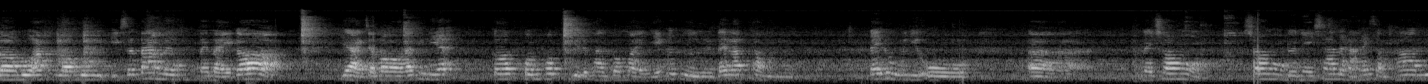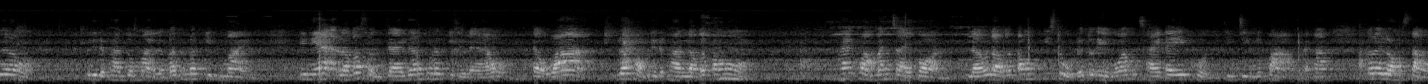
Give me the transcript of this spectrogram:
ลองดูอะลองดูอีกสักตั้งหนึ่งไหนๆก็อยากจะลองแล้วทีเนี้ยก็ค้นพบผลิตภัณฑ์ตัวใหม่เนี้ก็คือได้รับทำได้ดูวิดีโออในช่องช่อง The Nation นะคะให้สัมภาษณ์เรื่องผลิตภัณฑ์ตัวใหม่แล้วก็ธุรกิจใหม่ ทีเนี้ยเราก็สนใจเรื่องธุรกิจอยู่แล้ว แต่ว่าเรื่องของผลิตภัณฑ์เราก็ต้อง ให้ความมั่นใจก่อน แล้วเราก็ต้องพิสูจน์ด้วยตัวเองว่ามันใช้ได้ผลจริง ๆ หรือเปล่านะคะ ก็เลยลองสั่ง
